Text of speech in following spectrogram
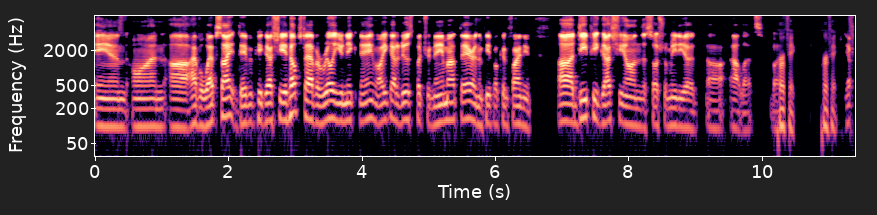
and on uh, I have a website, David P. Gushee. It helps to have a really unique name. All you got to do is put your name out there, and then people can find you. Uh, DP Gushee on the social media uh, outlets. But, perfect, perfect. Yep.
